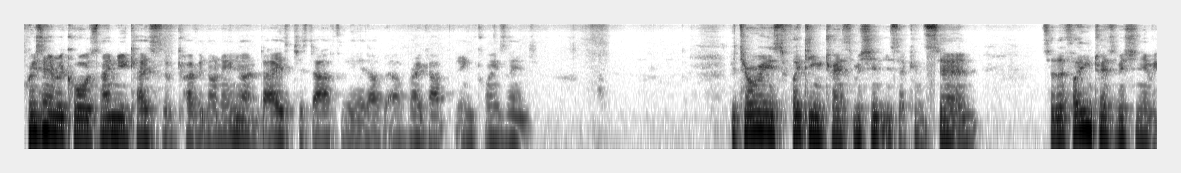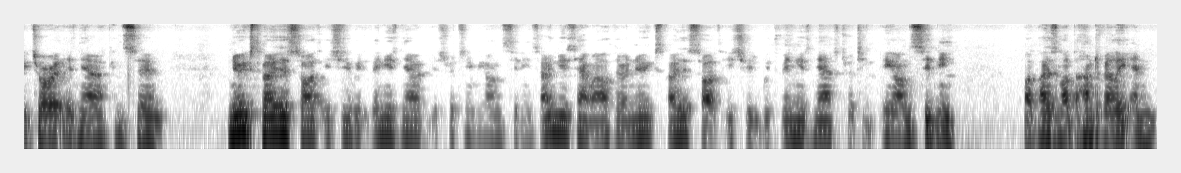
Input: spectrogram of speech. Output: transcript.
Queensland records no new cases of COVID 19 on days just after the adult outbreak up in Queensland. Victoria's fleeting transmission is a concern. So, the fleeting transmission in Victoria is now a concern. New exposure sites issued with venues now stretching beyond Sydney. So in New South Wales, there are new exposure sites issued with venues now stretching beyond Sydney, by places like the Hunter Valley and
